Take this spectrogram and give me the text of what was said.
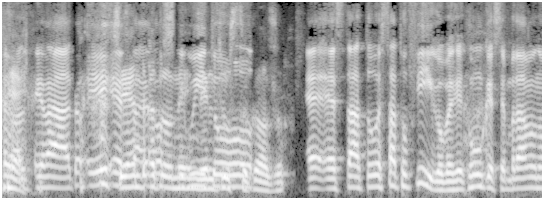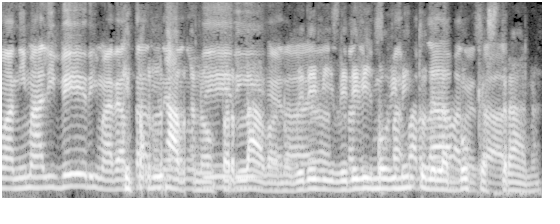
ero alterato e Sei è andato stato nel, nel seguito- giusto coso. È, è stato, è stato figo perché comunque sembravano animali veri, ma in Che realtà non erano parlavano, veri, parlavano, era- vedevi, erano vedevi il movimento della parlavano, bocca esatto. strana.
